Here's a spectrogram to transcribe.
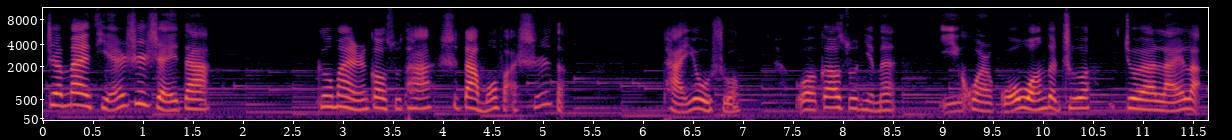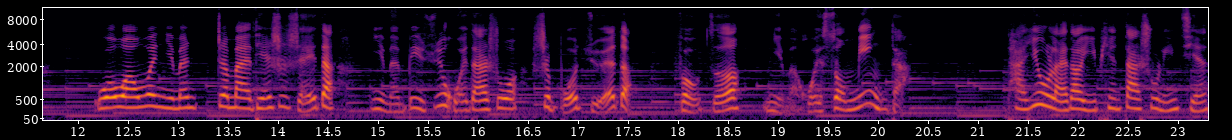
这麦田是谁的？”割麦人告诉他是大魔法师的。他又说。我告诉你们，一会儿国王的车就要来了。国王问你们这麦田是谁的，你们必须回答说是伯爵的，否则你们会送命的。他又来到一片大树林前，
